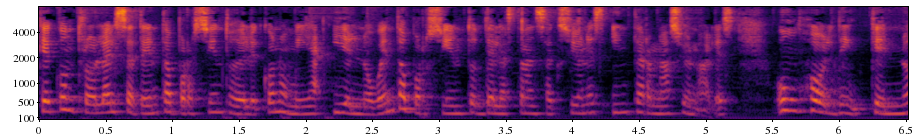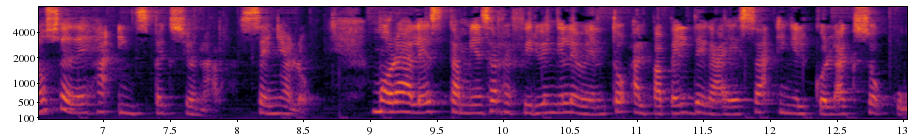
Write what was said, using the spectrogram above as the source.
que controla el 70% de la economía y el 90% de las transacciones internacionales, un holding que no se deja inspeccionar, señaló. Morales también se refirió en el evento al papel de Gaesa en el colapso cubano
